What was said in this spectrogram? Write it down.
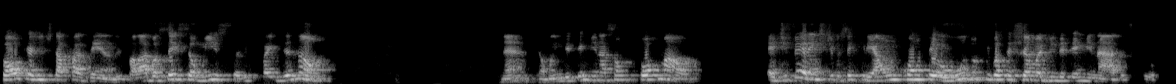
só o que a gente está fazendo e falar, vocês são isso, a gente vai dizer não. Né? É uma indeterminação formal. É diferente de você criar um conteúdo que você chama de indeterminado. Tipo,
